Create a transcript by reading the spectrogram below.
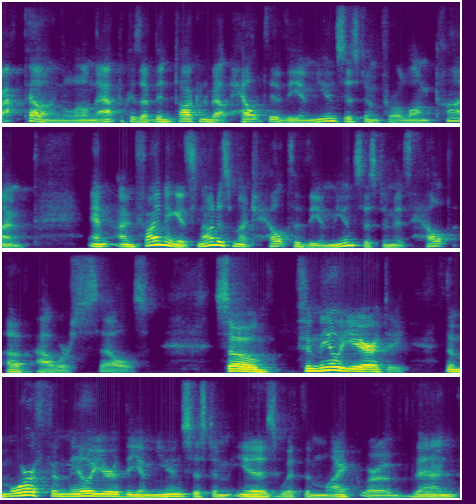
backpedaling along that because I've been talking about health of the immune system for a long time. And I'm finding it's not as much health of the immune system, it's health of our cells. So, familiarity the more familiar the immune system is with the microbe, then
